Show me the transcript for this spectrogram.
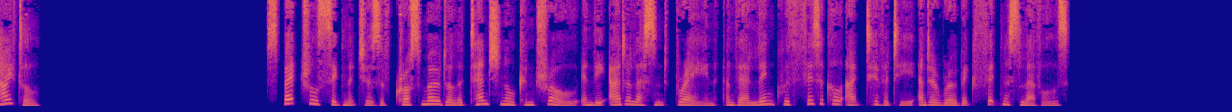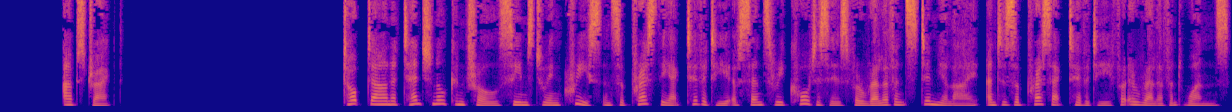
Title Spectral signatures of crossmodal attentional control in the adolescent brain and their link with physical activity and aerobic fitness levels. Abstract Top down attentional control seems to increase and suppress the activity of sensory cortices for relevant stimuli and to suppress activity for irrelevant ones.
